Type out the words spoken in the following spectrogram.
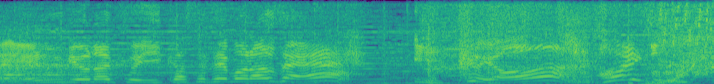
遠慮なく行かせてもらうぜ。行くよ。はい。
